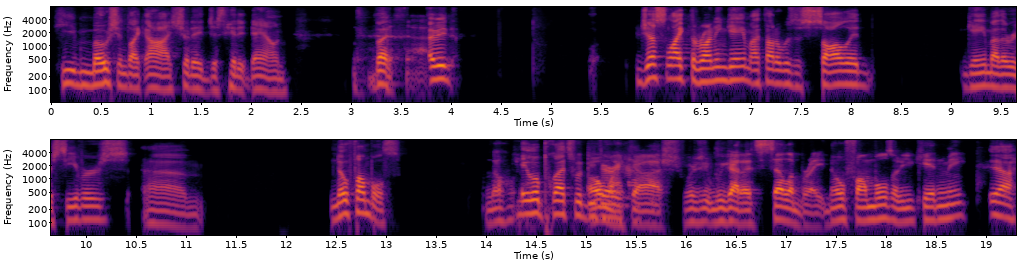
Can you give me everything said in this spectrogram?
he motioned like, ah, I should have just hit it down. But I mean, just like the running game, I thought it was a solid game by the receivers. Um, no fumbles. No, Caleb Pletz would be oh very. my gosh, we we got to celebrate. No fumbles. Are you kidding me? Yeah,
